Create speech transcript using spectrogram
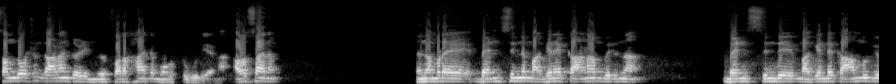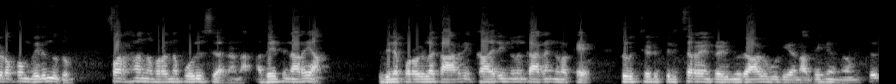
സന്തോഷം കാണാൻ കഴിയുന്നത് ഫർഹാന്റെ മുഖത്തു കൂടിയാണ്. അവസാനം നമ്മുടെ ബെൻസിന്റെ മകനെ കാണാൻ വരുന്ന ബെൻസിന്റെ മകന്റെ കാമുകിയോടൊപ്പം വരുന്നതും ഫർഹാൻ എന്ന് പറയുന്ന പോലീസുകാരാണ്. അദ്ദേഹത്തിന് അറിയാം. ഇതിനെ പുറകുള്ള കാര്യ- കാര്യങ്ങളും കാരണങ്ങളൊക്കെ തീർച്ചയായിട്ടും തിരിച്ചറിയാൻ കഴിയുന്ന ഒരാൾ കൂടിയാണ് അദ്ദേഹം നമുക്ക്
